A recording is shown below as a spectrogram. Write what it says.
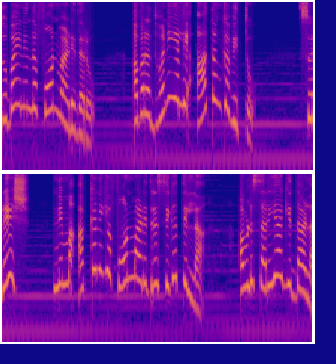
ದುಬೈನಿಂದ ಫೋನ್ ಮಾಡಿದರು. ಅವರ ಧ್ವನಿಯಲ್ಲಿ ಆತಂಕವಿತ್ತು. ಸುರೇಶ್, ನಿಮ್ಮ ಅಕ್ಕನಿಗೆ ಫೋನ್ ಮಾಡಿದ್ರೆ ಸಿಗತ್ತಿಲ್ಲ. ಅವಳು ಸರಿಯಾಗಿದ್ದಾಳ.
